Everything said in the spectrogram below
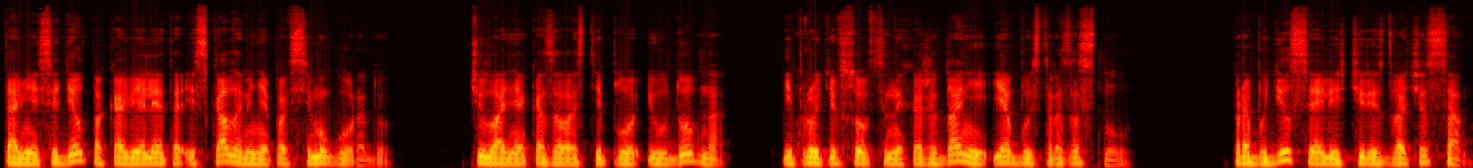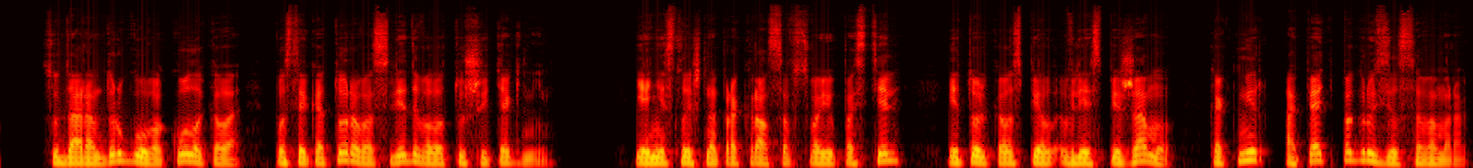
Там я сидел, пока Виолетта искала меня по всему городу. В чулане оказалось тепло и удобно, и против собственных ожиданий я быстро заснул. Пробудился я лишь через два часа, с ударом другого колокола, после которого следовало тушить огни. Я неслышно прокрался в свою постель и только успел влезть в пижаму, как мир опять погрузился во мрак.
